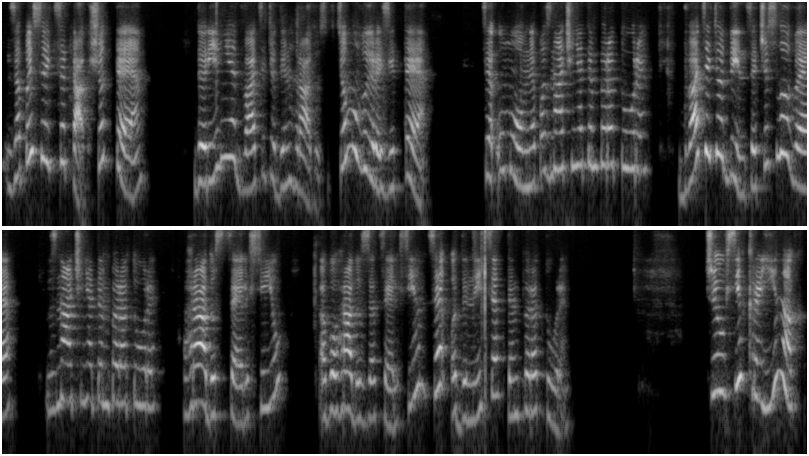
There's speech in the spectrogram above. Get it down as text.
Записується так, що Т дорівнює 21 градус. В цьому виразі Т це умовне позначення температури, 21 це числове значення температури, градус Цельсію або градус за Цельсієм це одиниця температури. Чи у всіх країнах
